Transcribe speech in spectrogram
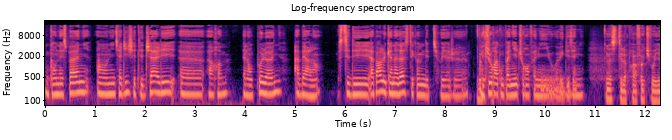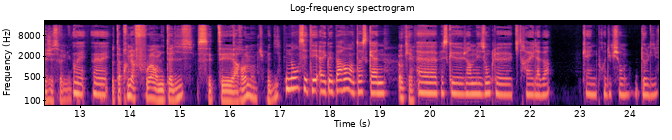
Donc en Espagne, en Italie, j'étais déjà allée euh, à Rome, allée en Pologne, à Berlin. C'était des, à part le Canada, c'était quand même des petits voyages. euh, Donc, mais toujours accompagnés, toujours en famille ou avec des amis. Là, c'était la première fois que tu voyageais seul. Du coup. Ouais, ouais, ouais. Ta première fois en Italie, c'était à Rome, tu m'as dit? Non, c'était avec mes parents en Toscane, Ok. euh, parce que j'ai un de mes oncles qui travaille là-bas, qui a une production d'olive,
